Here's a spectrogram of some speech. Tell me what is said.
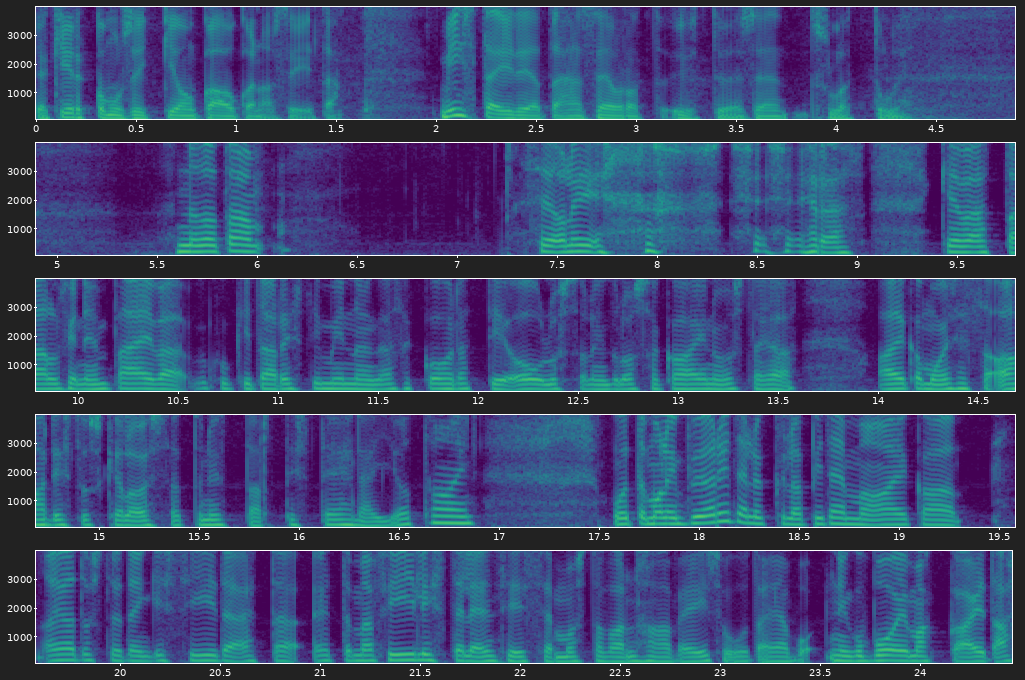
Ja kirkkomusiikki on kaukana siitä. Mistä idea tähän Seurat yhtyeeseen sulle tuli? No tota, se oli eräs kevät-talvinen päivä, kun kitaristi Minnan kanssa kohdattiin Oulussa, olin tulossa Kainuusta ja aikamoisissa ahdistuskeloissa, että nyt tarvitsisi tehdä jotain. Mutta mä olin pyöritellyt kyllä pitemmän aikaa ajatusta jotenkin siitä, että, että mä fiilistelen siis semmoista vanhaa veisuuta ja niin kuin voimakkaita,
